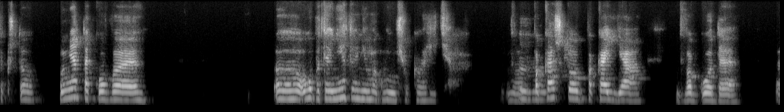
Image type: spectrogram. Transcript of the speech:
Так что у меня такого э, опыта нету, не могу ничего говорить. Вот, Мгм. Пока что, пока я два года э,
